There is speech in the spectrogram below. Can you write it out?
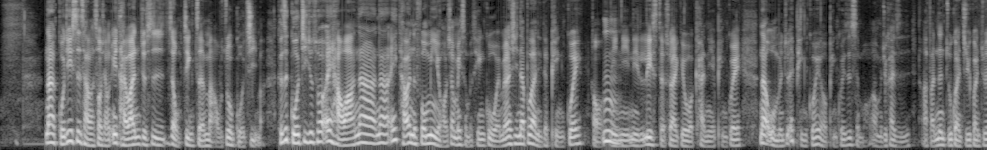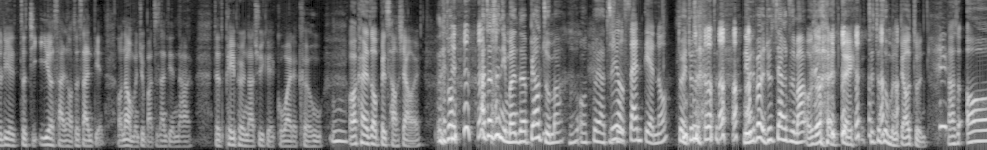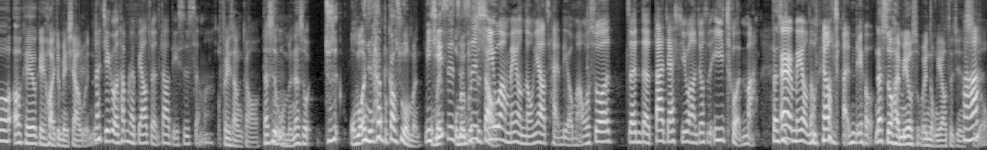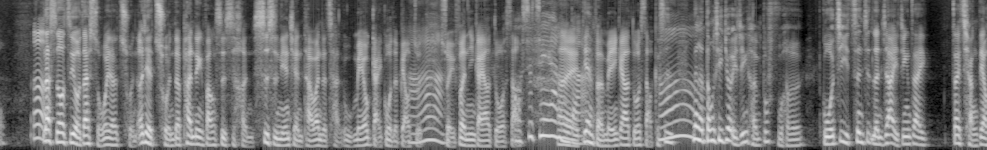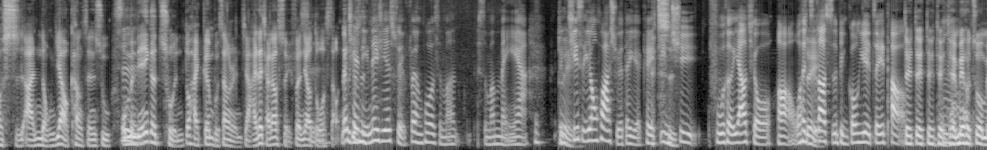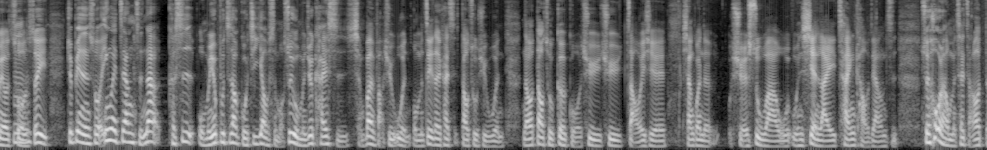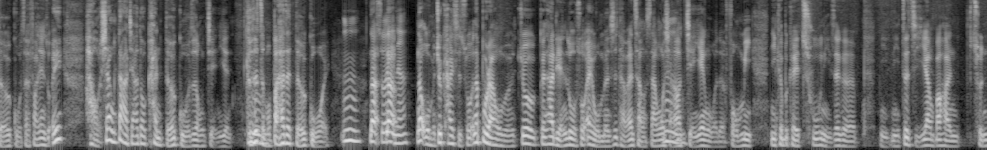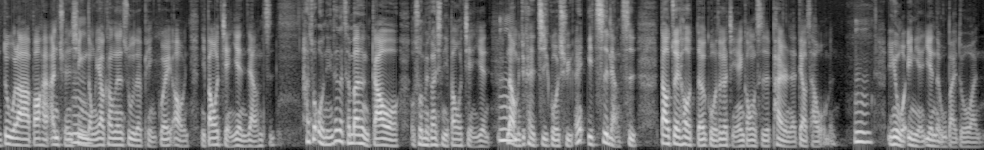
那国际市场的时候，想因为台湾就是这种竞争嘛，我做国际嘛。可是国际就说，哎、欸，好啊，那那哎、欸，台湾的蜂蜜好像没什么听过，哎，没关系，那不然你的品规哦，嗯、你你你 list 出来给我看你的品规。那我们就哎，品规哦，品规是什么？啊，我们就开始啊，反正主管机关就列这几一二三，然后这三点，哦，那我们就把这三点拿的 paper 拿去给国外的客户。嗯，我要看了之后被嘲笑，哎，他说 啊，这是你们的标准吗？我说哦，对啊，只有三点哦。对，就是 你们的标准就是这样子吗？我说哎，对，这就是我们的标准。然后说哦，OK OK，后来就没下文了。那结果。他们的标准到底是什么？非常高，但是我们那时候、嗯、就是我们完全他不告诉我们。你其实只是希望没有农药残留嘛？我说真的，大家希望就是一纯嘛，但是二没有农药残留。那时候还没有所谓农药这件事哦、喔，嗯、那时候只有在所谓的纯，而且纯的判定方式是很四十年前台湾的产物，没有改过的标准，啊、水分应该要多少？哦，是这样的、啊，淀粉酶应该要多少？可是那个东西就已经很不符合国际，甚至人家已经在。在强调食安、农药、抗生素，我们连一个醇都还跟不上人家，还在强调水分要多少。是而且你那些水分或什么什么酶呀、啊？对，其实用化学的也可以进去符合要求哈。我很知道食品工业这一套。对对对对对，没有错没有错。所以就变成说，因为这样子，那可是我们又不知道国际要什么，所以我们就开始想办法去问。我们这一代开始到处去问，然后到处各国去去找一些相关的学术啊文文献来参考这样子。所以后来我们才找到德国，才发现说，哎，好像大家都看德国这种检验，可是怎么办？他在德国哎，嗯，那所以呢，那我们就开始说，那不然我们就跟他联络。说哎、欸，我们是台湾厂商，我想要检验我的蜂蜜，嗯、你可不可以出你这个你你这几样包含纯度啦，包含安全性、农药、抗生素的品规、嗯、哦，你帮我检验这样子。他说哦，您这个成本很高哦。我说没关系，你帮我检验。嗯、那我们就开始寄过去，哎、欸，一次两次，到最后德国这个检验公司派人来调查我们。嗯，因为我一年验了五百多万，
